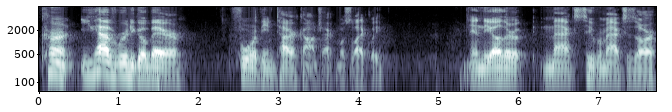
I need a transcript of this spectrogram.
current. You have Rudy Gobert for the entire contract, most likely. And the other max super maxes are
